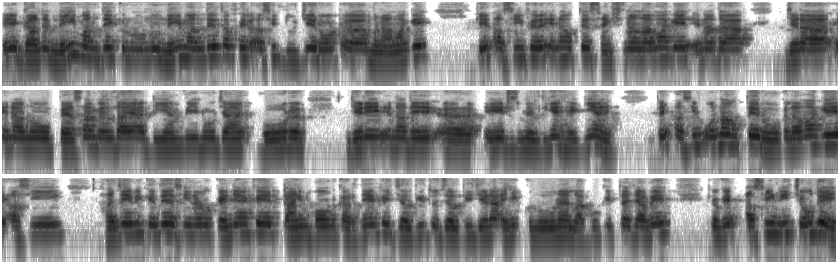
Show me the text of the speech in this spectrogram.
ਇਹ ਗੱਲ ਨਹੀਂ ਮੰਨਦੇ, ਕਾਨੂੰਨ ਨੂੰ ਨਹੀਂ ਮੰਨਦੇ ਤਾਂ ਫਿਰ ਅਸੀਂ ਦੂਜੇ ਰੋਟ ਮਨਾਵਾਂਗੇ। ਕਿ ਅਸੀਂ ਫਿਰ ਇਹਨਾਂ ਉੱਤੇ ਸੈਂਕਸ਼ਨਾਂ ਲਾਵਾਂਗੇ, ਇਹਨਾਂ ਦਾ ਜਿਹੜਾ ਇਹਨਾਂ ਨੂੰ ਪੈਸਾ ਮਿਲਦਾ ਆ ਡੀਐਮਵੀ ਨੂੰ ਜਾਂ ਹੋਰ ਜਿਹੜੇ ਇਹਨਾਂ ਦੇ ਏਡਸ ਮਿਲਦੀਆਂ ਹੈਗੀਆਂ ਤੇ ਅਸੀਂ ਉਹਨਾਂ ਉੱਤੇ ਰੋਕ ਲਾਵਾਂਗੇ। ਅਸੀਂ ਹਜੇ ਵੀ ਕਹਿੰਦੇ, ਅਸੀਂ ਇਹਨਾਂ ਨੂੰ ਕਹਿੰਦੇ ਆ ਕਿ ਟਾਈਮ ਬਾਉਂਡ ਕਰਦੇ ਆ ਕਿ ਜਲਦੀ ਤੋਂ ਜਲਦੀ ਜਿਹੜਾ ਇਹ ਕਾਨੂੰਨ ਹੈ ਲਾਗੂ ਕੀਤਾ ਜਾਵੇ, ਕਿਉਂਕਿ ਅਸੀਂ ਨਹੀਂ ਚਾਹੁੰਦੇ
